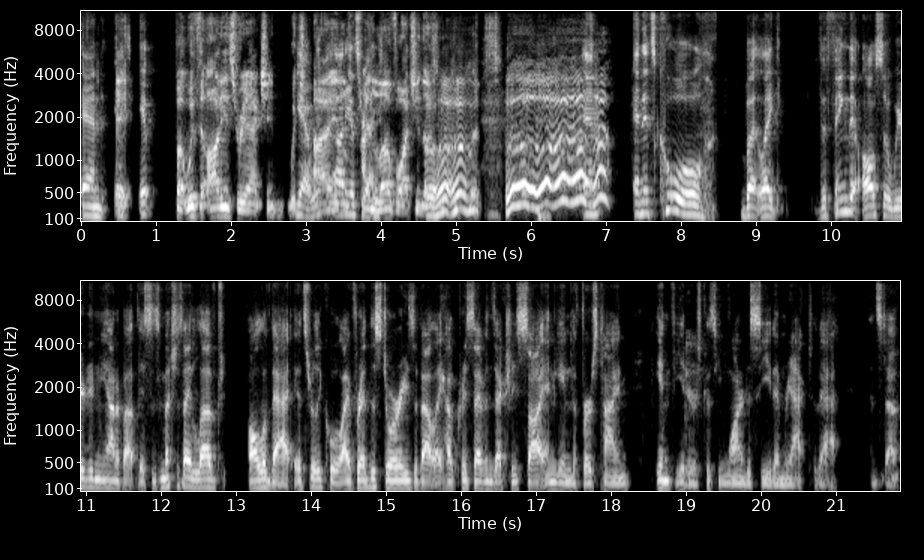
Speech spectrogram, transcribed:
and it's, it But with the audience reaction, which Yeah, with the I, audience I reaction. love watching those. Uh-huh. YouTube clips. Ah, and it's cool, but like the thing that also weirded me out about this, as much as I loved all of that, it's really cool. I've read the stories about like how Chris Evans actually saw Endgame the first time in theaters because he wanted to see them react to that and stuff.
